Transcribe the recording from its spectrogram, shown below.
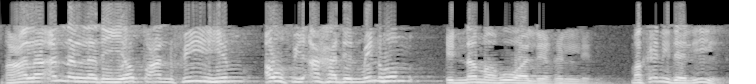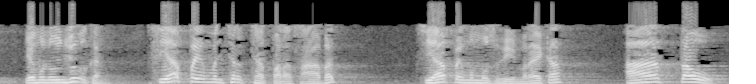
ala anna alladhi yat'an fihim aw fi ahadin minhum innama huwa lighillin. Maka ini dalil yang menunjukkan siapa yang mencerca para sahabat, siapa yang memusuhi mereka atau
